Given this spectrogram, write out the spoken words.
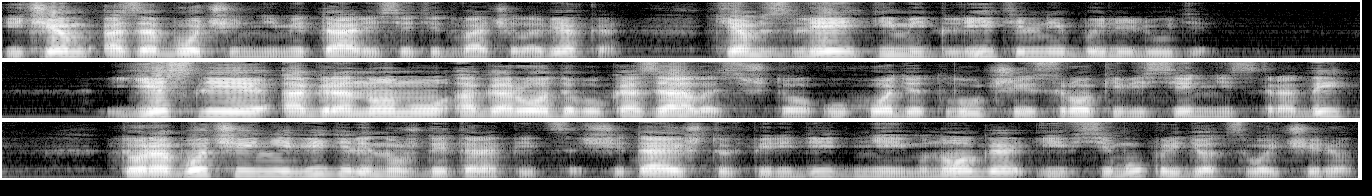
И чем озабоченнее метались эти два человека, тем злей и медлительней были люди. Если агроному Огородову казалось, что уходят лучшие сроки весенней страды, то рабочие не видели нужды торопиться, считая, что впереди дней много и всему придет свой черед.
